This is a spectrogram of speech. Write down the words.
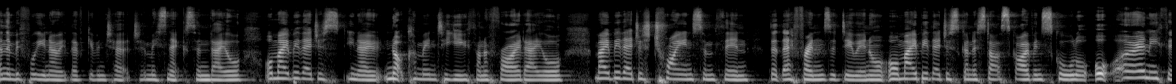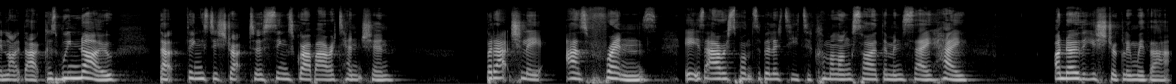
And then before you know it, they've given church a miss next Sunday. Or, or maybe they're just, you know, not coming to youth on a Friday. Or maybe they're just trying something that their friends are doing. Or, or maybe they're just going to start skiving school or, or, or anything like that. Because we know that things distract us, things grab our attention. But actually, as friends, it is our responsibility to come alongside them and say, hey, I know that you're struggling with that,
